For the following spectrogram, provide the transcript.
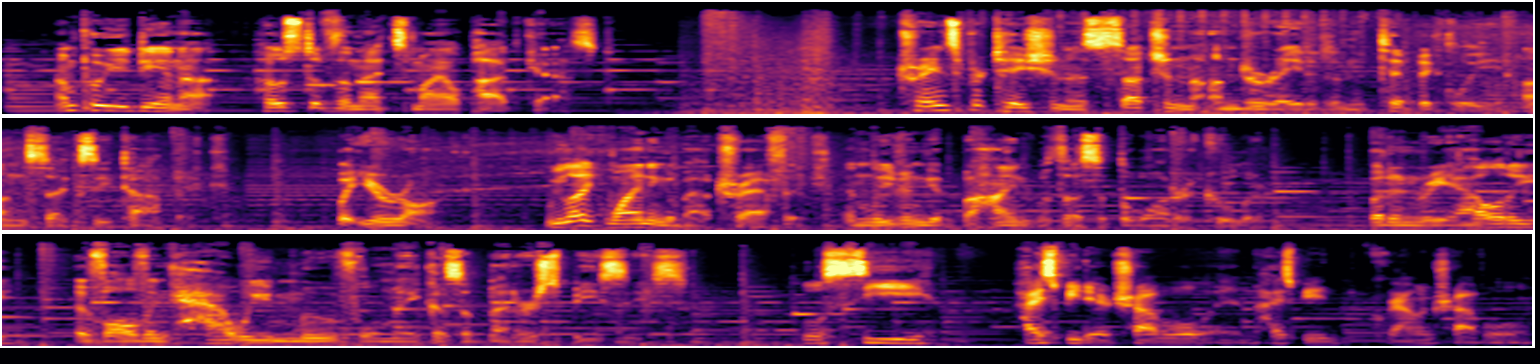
I'm Puya Dianat, host of the Next Mile podcast. Transportation is such an underrated and typically unsexy topic. But you're wrong. We like whining about traffic and leaving it behind with us at the water cooler. But in reality, evolving how we move will make us a better species. We'll see high speed air travel and high speed ground travel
